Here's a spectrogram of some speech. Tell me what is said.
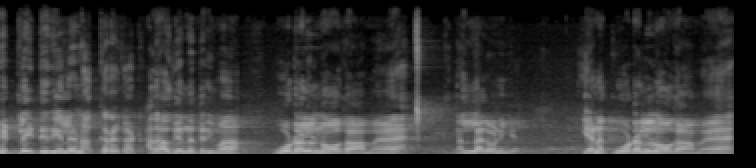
ஹெட்லைட் எரியலைன்னு அக்கறை காட்டு அதாவது என்ன தெரியுமா? உடல் நோகாமல் நல்லா கவனிங்க. எனக்கு உடல் நோகாமல்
